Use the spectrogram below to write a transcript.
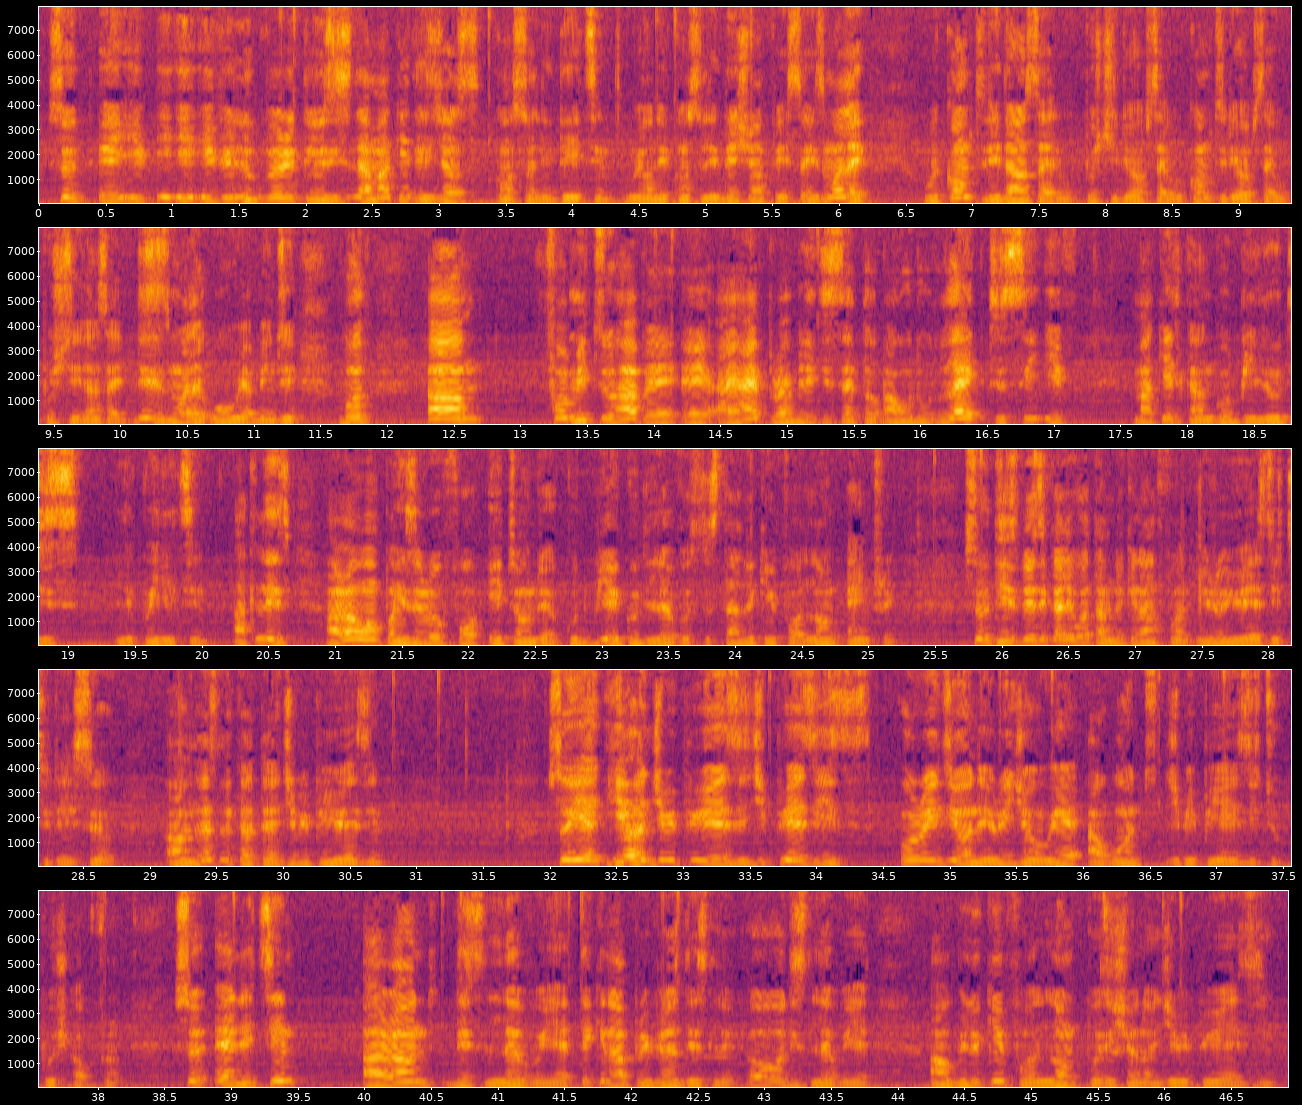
So uh, if, if, you look very close you see the market is just consolidating. We're on a consolidation phase. So it's more like we come to the downside we push to the upside we come to the upside we push to the downside. This is more like what we have been doing. But um for me to have a, a, a high probability setup i would like to see if market can go below this liquidity. At least around 1.04800 could be a good level to start looking for long entry. So this is basically what i'm looking at for an euro usd today. So um let's look at the gbp usd so yeah here on gbp usd gbp usd is already on a region where i want gbp usd to push up from. So anything around this level here taking out previous this low, all this level here i'll be looking for long position on gbp usd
